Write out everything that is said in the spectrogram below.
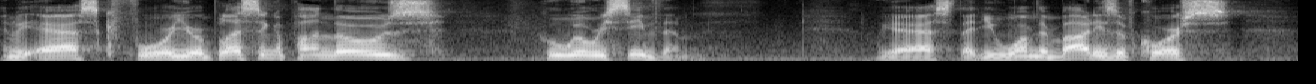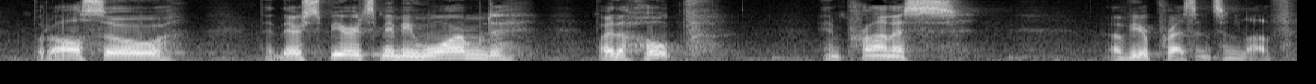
and we ask for your blessing upon those who will receive them. We ask that you warm their bodies, of course, but also that their spirits may be warmed by the hope and promise of your presence and love.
